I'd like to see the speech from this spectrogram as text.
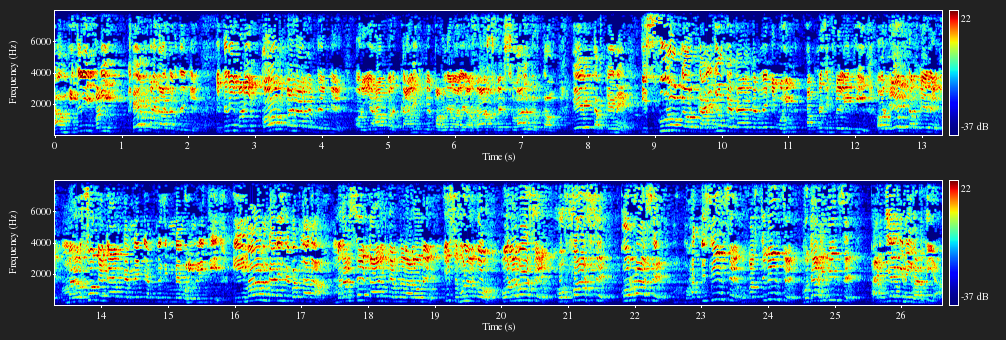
ہم اتنی بڑی کھیپ پیدا کر دیں گے، اتنی بڑی قوم پیدا کر دیں گے۔ اور یہاں پر کالج میں پڑھنے والے افراد سے میں سوال کرتا ہوں۔ ایک طبقے نے اسکولوں کے اور کالجوں کے قائم کرنے کی مہم اپنے ذمے لی تھی اور ایک طبقے نے مدرسوں کے قائم کرنے کی اپنے ذمے مہم لی تھی۔ ایمانداری سے بتلانا، مدرسے قائم کرنے والوں نے اس ملک کو علماء سے، حفاظ سے قرا سے، محدثین سے مفسرین سے مجاہدین سے بھر دیا کہ نہیں بھر دیا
